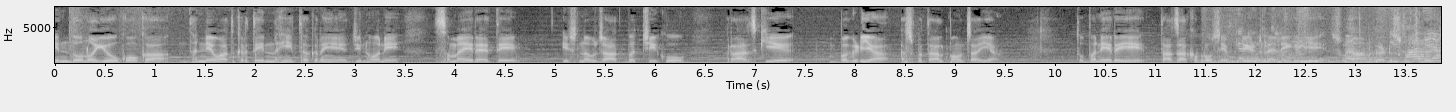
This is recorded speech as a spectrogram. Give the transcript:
इन दोनों युवकों का धन्यवाद करते नहीं थक रहे हैं, जिन्होंने समय रहते इस नवजात बच्ची को राजकीय बगड़िया अस्पताल पहुँचाया। तो बने रहिए ताज़ा खबरों से अपडेट रहने के लिए सुजानगढ़ सूचना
